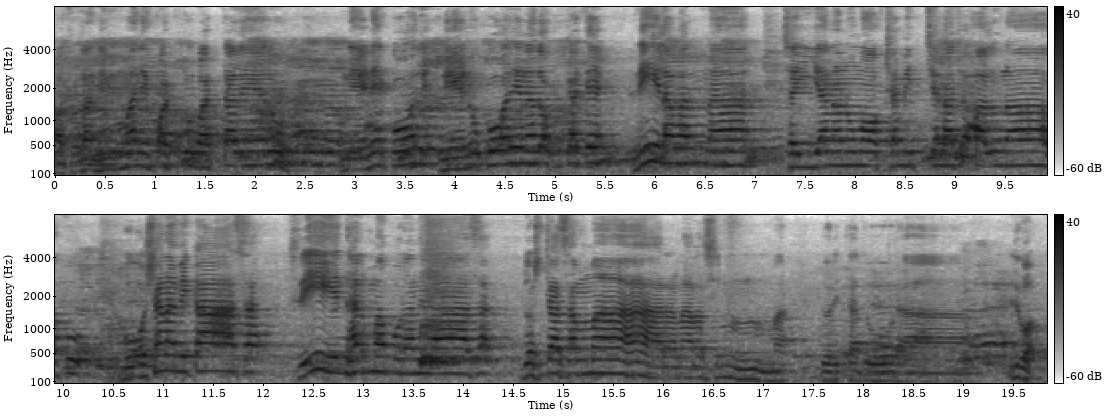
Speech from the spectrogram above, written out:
పశుల నిమ్మని పట్టుబట్టలేదు. నేనే కోరి నేను కోరినదొక్కటే నీలవర్ణ చెయ్యనను మోక్షమిచ్చిన చాలు నాకు. భూషణ వికాస శ్రీధర్మపుర నివాస దుష్ట సంహార నరసింహ దురిత దూరా. ఇదిగో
